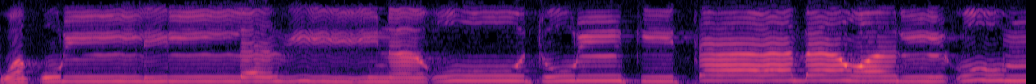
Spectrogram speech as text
وقل للذين أوتوا الكتاب والأميين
